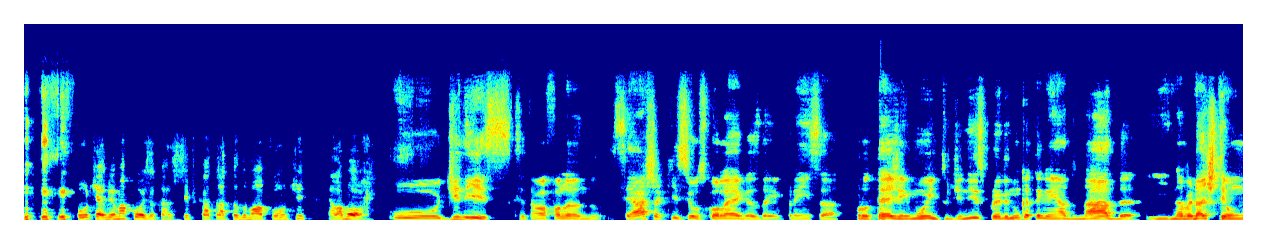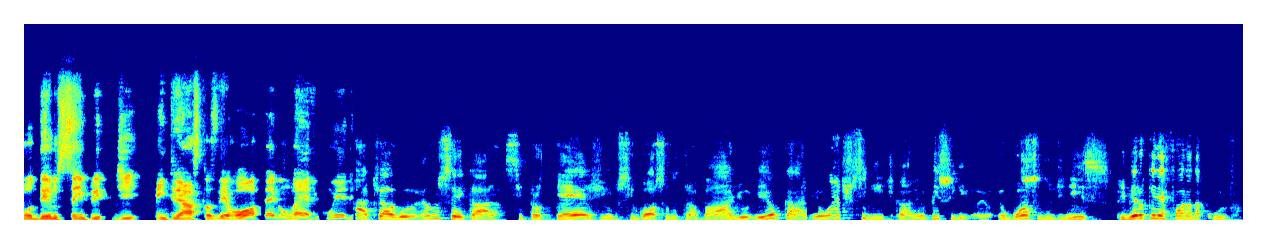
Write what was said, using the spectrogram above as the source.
fonte é a mesma coisa, cara. Se você ficar tratando uma fonte, ela morre. O Diniz, que você estava falando, você acha que seus colegas da imprensa protegem muito o Diniz por ele nunca ter ganhado nada e, na verdade, ter um modelo sempre de, entre aspas, derrota? Pegam leve com ele? Ah, Thiago, eu não sei, cara. Se protegem, se gostam do trabalho. Eu, cara, eu acho o seguinte, cara. Eu penso o seguinte: eu, eu gosto do Diniz, primeiro que ele é fora da curva.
